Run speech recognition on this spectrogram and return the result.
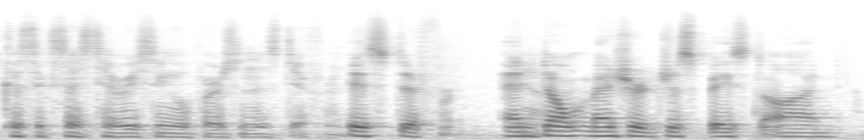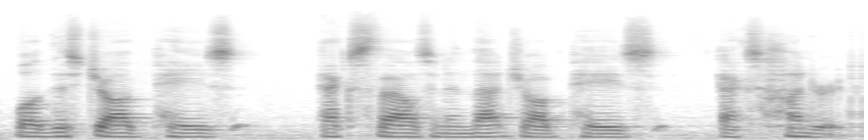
Because success to every single person is different. It's different. And yeah. don't measure it just based on, well, this job pays X thousand and that job pays X hundred.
